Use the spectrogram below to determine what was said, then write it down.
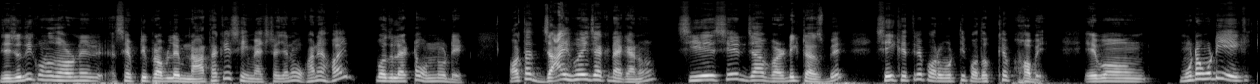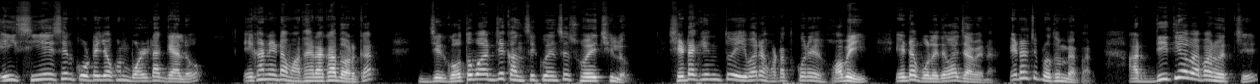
যে যদি কোনো ধরনের সেফটি প্রবলেম না থাকে, সেই ম্যাচটা যেন ওখানে হয় বদলে একটা অন্য ডেট অর্থাৎ যাই হয়ে যাক না কেন সিএস এর যা ভার্ডিক্ট আসবে, সেই ক্ষেত্রে পরবর্তী পদক্ষেপ হবে। এবং মোটামুটি এই- সিএস এর কোর্টে যখন বলটা গেল, এখানে এটা মাথায় রাখা দরকার যে গতবার যে কনসিকুয়েন্সেস হয়েছিল সেটা কিন্তু এইবারে হঠাৎ করে হবেই, এটা বলে দেওয়া যাবে না। এটা হচ্ছে প্রথম ব্যাপার। আর দ্বিতীয় ব্যাপার হচ্ছে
